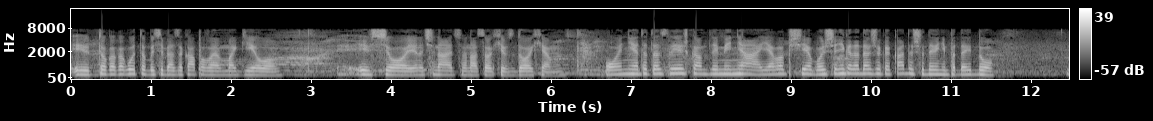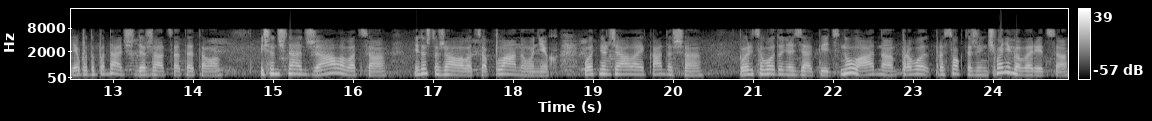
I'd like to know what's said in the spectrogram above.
и только как будто бы себя закапываем в могилу. И все, и начинаются у нас охи-вздохи. Ой, нет, это слишком для меня. Я вообще больше никогда даже к Акадаши не подойду. Я буду подальше держаться от этого еще начинают жаловаться, не то что жаловаться, планы у них. Вот Нирджала и Кадаша, говорится, воду нельзя пить. Ну ладно, про, про сок-то же ничего не говорится,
